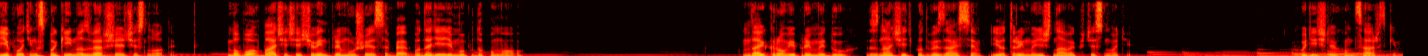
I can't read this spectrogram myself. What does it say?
і потім спокійно звершує чесноти, бо Бог, бачачи, що він примушує себе, подає йому допомогу. Дай крові прийми дух, значить, подвизайся і отримаєш навик в чесноті. Ходіть шляхом царським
